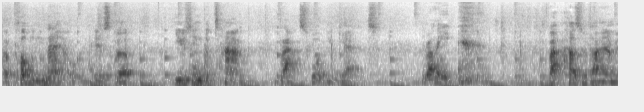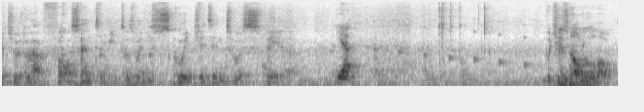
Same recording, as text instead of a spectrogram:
The problem now is that using the tap, that's what you get. Right. That has a diameter of about four centimetres when you squidge it into a sphere, yep. which is not a lot.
